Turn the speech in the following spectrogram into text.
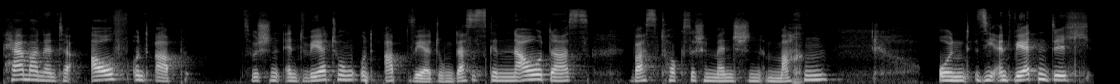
permanente Auf und Ab zwischen Entwertung und Abwertung, das ist genau das, was toxische Menschen machen. Und sie entwerten dich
